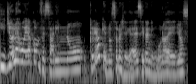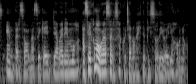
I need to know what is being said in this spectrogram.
Y yo les voy a confesar, y no, creo que no se los llegué a decir a ninguno de ellos en persona, así que ya veremos, así es como voy a hacer si escucharon este episodio ellos o no.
